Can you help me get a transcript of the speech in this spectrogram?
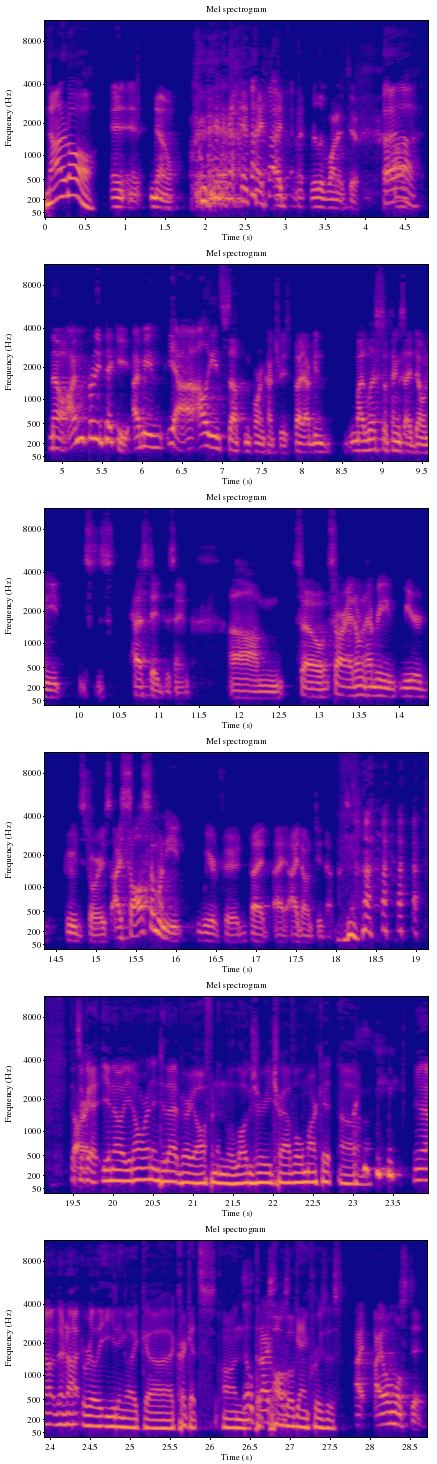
Not at all. Uh, no. I, I, don't really want it to. Uh, no, I'm pretty picky. I mean, yeah, I'll eat stuff in foreign countries, but I mean, my list of things I don't eat has stayed the same. Um, so sorry, I don't have any weird food stories. I saw someone eat weird food, but I, I don't do that. That's okay. You know, you don't run into that very often in the luxury travel market. Um, you know, they're not really eating like uh, crickets on no, the Paul Gauguin cruises. I, I almost did,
